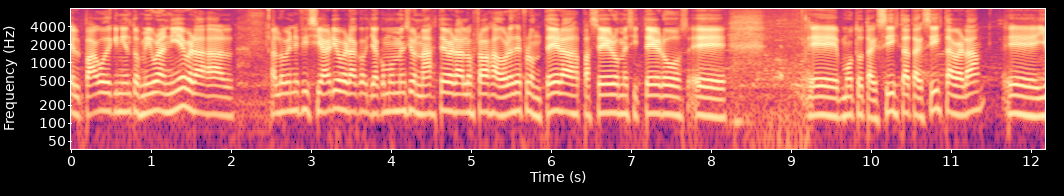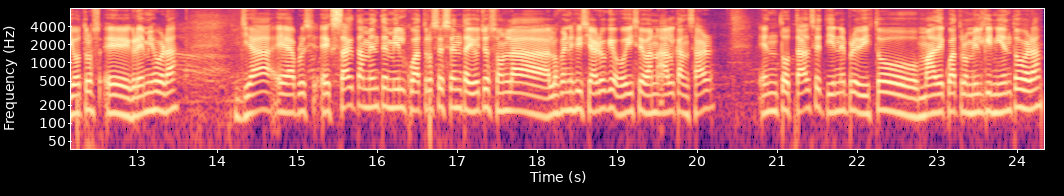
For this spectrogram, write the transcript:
el pago de 500 mil guaraníes a los beneficiarios, ¿verdad? ya como mencionaste, ¿verdad? los trabajadores de fronteras, paseros, mesiteros, eh, eh, mototaxista, taxista, ¿verdad? Eh, y otros eh, gremios, ¿verdad? Ya exactamente 1.468 son los beneficiarios que hoy se van a alcanzar. En total se tiene previsto más de 4.500, ¿verdad?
